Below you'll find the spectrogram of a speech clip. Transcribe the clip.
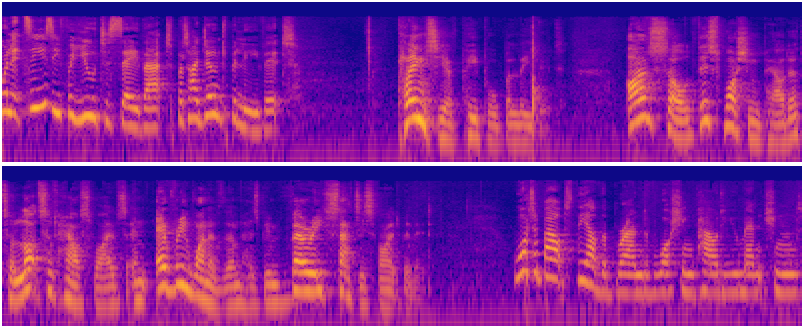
Well, it's easy for you to say that, but I don't believe it. Plenty of people believe it. I've sold this washing powder to lots of housewives, and every one of them has been very satisfied with it. What about the other brand of washing powder you mentioned?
